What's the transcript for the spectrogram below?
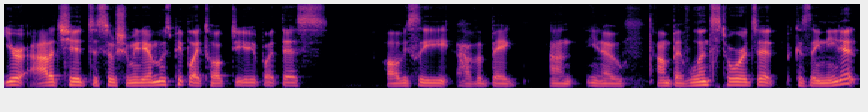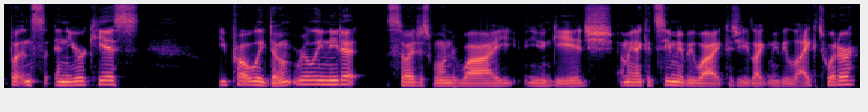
your attitude to social media. Most people I talk to you about this obviously have a big and you know ambivalence towards it because they need it. But in in your case, you probably don't really need it so I just wonder why you engage. I mean, I could see maybe why because you like maybe like Twitter,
